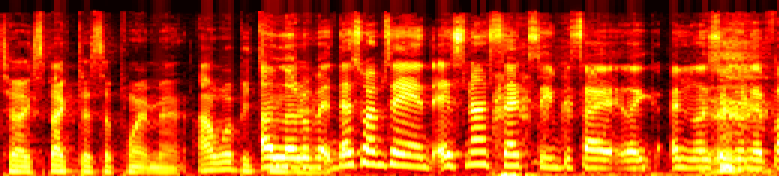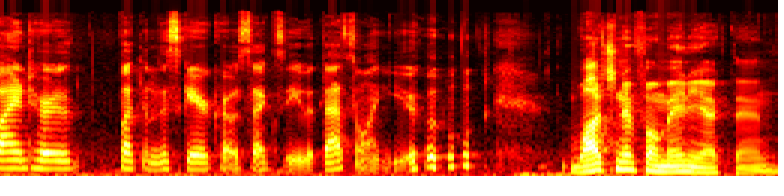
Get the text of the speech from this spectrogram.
To expect disappointment, I would be A little in. bit. That's what I'm saying. It's not sexy besides like unless you're gonna find her fucking the scarecrow sexy, but that's on you. Watch Nymphomaniac then,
